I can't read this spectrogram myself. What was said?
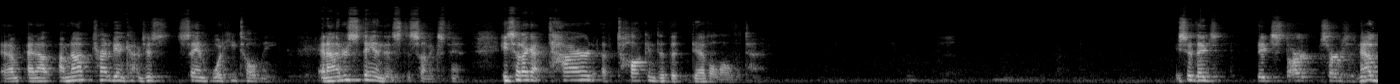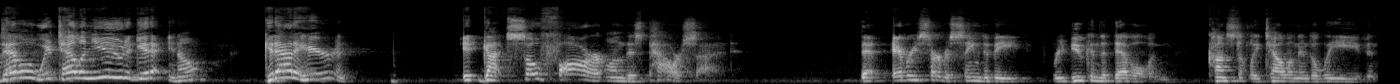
and I'm, and I, am not trying to be unkind, I'm just saying what he told me. And I understand this to some extent. He said, I got tired of talking to the devil all the time. He said they'd, they'd start services. Now, devil, we're telling you to get it, you know, get out of here. And it got so far on this power side that every service seemed to be rebuking the devil and constantly telling him to leave and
